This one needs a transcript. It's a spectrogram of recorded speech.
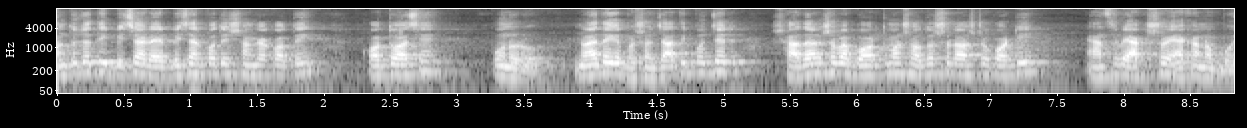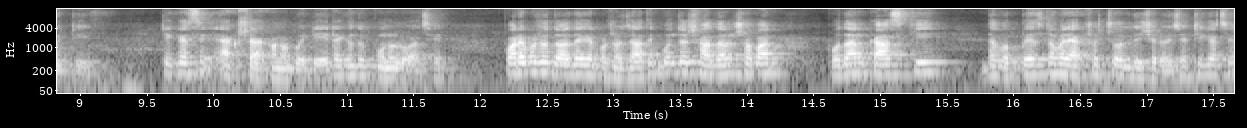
আন্তর্জাতিক বিচারে বিচারপতির সংখ্যা কত? কত আছে? পনেরো। নয় দাগের প্রশ্ন, জাতিপুঞ্জের সাধারণ সভা বর্তমান সদস্য রাষ্ট্র কটি? অ্যান্সার হবে একশো একানব্বইটি। ঠিক আছে? একশো একানব্বইটি, এটা কিন্তু পনেরো আছে। পরের প্রশ্ন দশ দাগের প্রশ্ন, জাতিপুঞ্জের সাধারণ সভার প্রধান কাজ কি? দেখো পেজ নম্বর একশো চল্লিশে রয়েছে, ঠিক আছে?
